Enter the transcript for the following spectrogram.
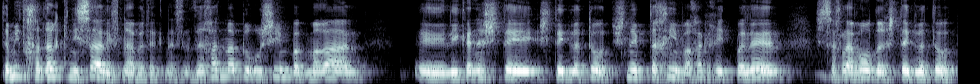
תמיד חדר כניסה לפני הבית הכנסת. זה אחד מהפירושים בגמרא על אה, להיכנס שתי, שתי דלתות, שני פתחים, ואחר כך להתפלל, שצריך לעבור דרך שתי דלתות.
